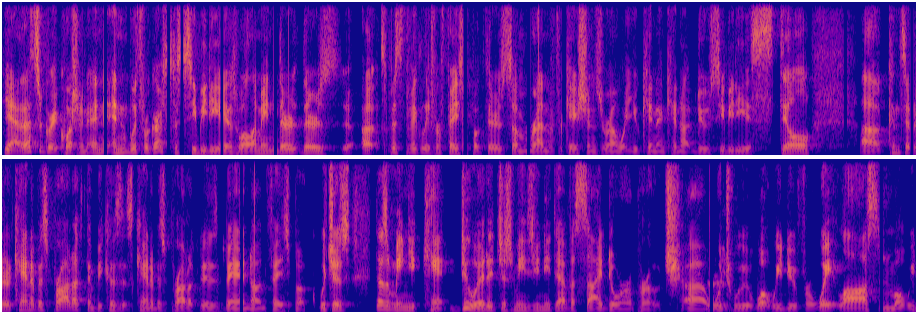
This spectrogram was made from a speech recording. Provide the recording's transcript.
Yeah, that's a great question. And and with regards to CBD as well, I mean, there there's uh, specifically for Facebook, there's some ramifications around what you can and cannot do. CBD is still uh, considered a cannabis product, and because it's cannabis product, it is banned on Facebook. Which is doesn't mean you can't do it. It just means you need to have a side door approach, uh, which we what we do for weight loss and what we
